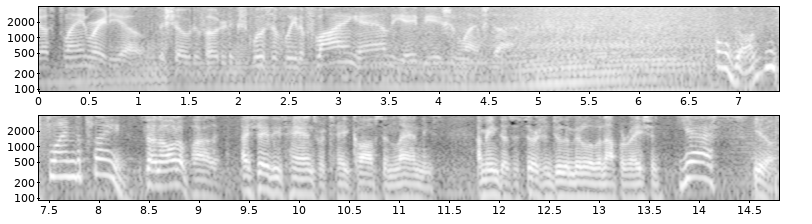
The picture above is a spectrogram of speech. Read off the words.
Just Plane Radio, the show devoted exclusively to flying and the aviation lifestyle. Hold on, he's flying the plane? It's on autopilot. I say these hands were takeoffs and landings. I mean, does a surgeon do the middle of an operation? Yes. You don't.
